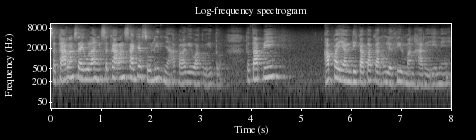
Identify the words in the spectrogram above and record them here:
Sekarang saya ulangi, sekarang saja sulitnya apalagi waktu itu. Tetapi apa yang dikatakan oleh firman hari ini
